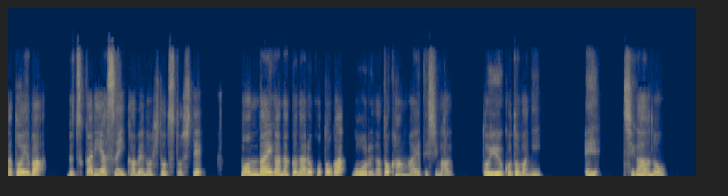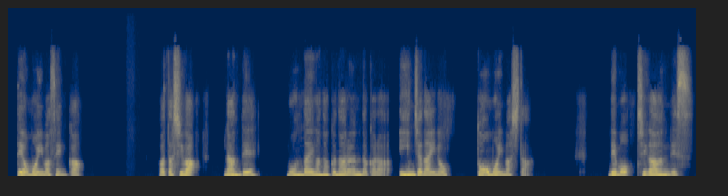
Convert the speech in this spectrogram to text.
例えば、ぶつかりやすい壁の一つとして、問題がなくなることがゴールだと考えてしまうという言葉に、え、違うの？って思いませんか？私は、なんで？問題がなくなるんだからいいんじゃないの？と思いました。でも違うんです。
